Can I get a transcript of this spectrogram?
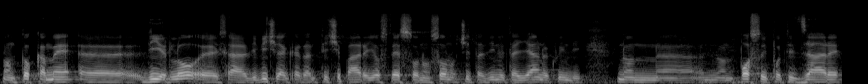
non tocca a me eh, dirlo, eh, sarà difficile anche da anticipare, io stesso non sono cittadino italiano e quindi non, eh, non posso ipotizzare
